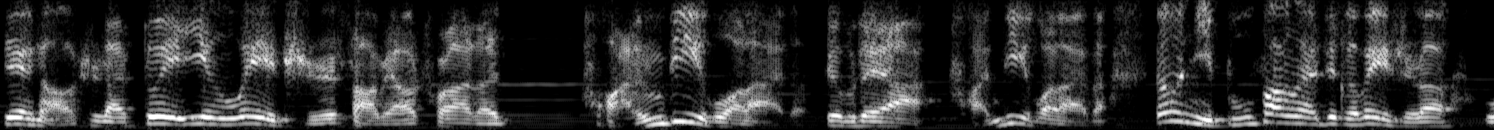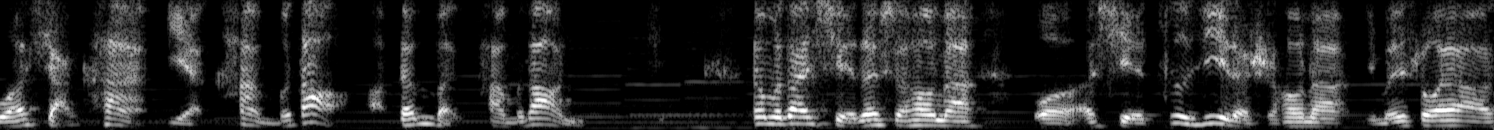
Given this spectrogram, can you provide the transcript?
电脑是在对应位置扫描出来的。传递过来的，对不对啊？传递过来的，那么你不放在这个位置呢？我想看也看不到啊，根本看不到你。那么在写的时候呢，我写字迹的时候呢，你们说要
